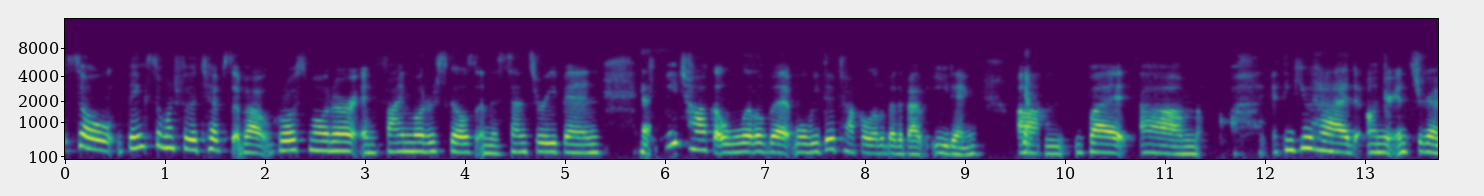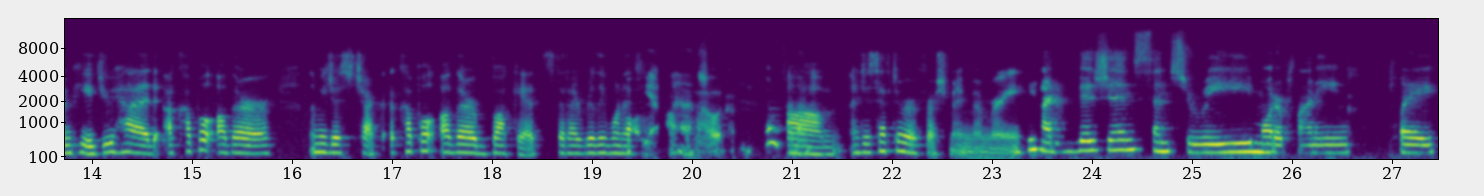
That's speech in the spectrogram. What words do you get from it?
so thanks so much for the tips about gross motor and fine motor skills and the sensory bin. Yes. Can we talk a little bit? Well, we did talk a little bit about eating. Yeah. Um, but um, I think you had on your Instagram page, you had a couple other, let me just check, a couple other buckets that I really wanted oh, to yeah, talk about. Um, I just have to refresh my memory. We had vision, sensory, motor planning, play.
